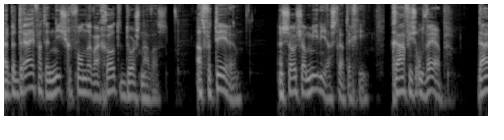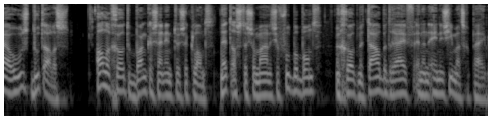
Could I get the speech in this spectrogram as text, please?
Het bedrijf had een niche gevonden waar grote dorst naar was. Adverteren. Een social media strategie. Grafisch ontwerp. Da'aoes doet alles. Alle grote banken zijn intussen klant, net als de Somalische Voetbalbond, een groot metaalbedrijf en een energiemaatschappij.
